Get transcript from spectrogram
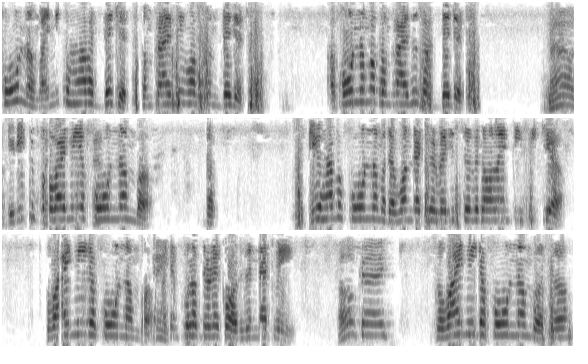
phone number. I need to have a digit comprising of some digits. A phone number comprises of digits. Now, You need to provide me a phone number. The, so do you have a phone number, the one that you have registered with online PC care? Provide me the phone number. I can pull up the records in that way. okay. So, provide me the phone number, sir.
